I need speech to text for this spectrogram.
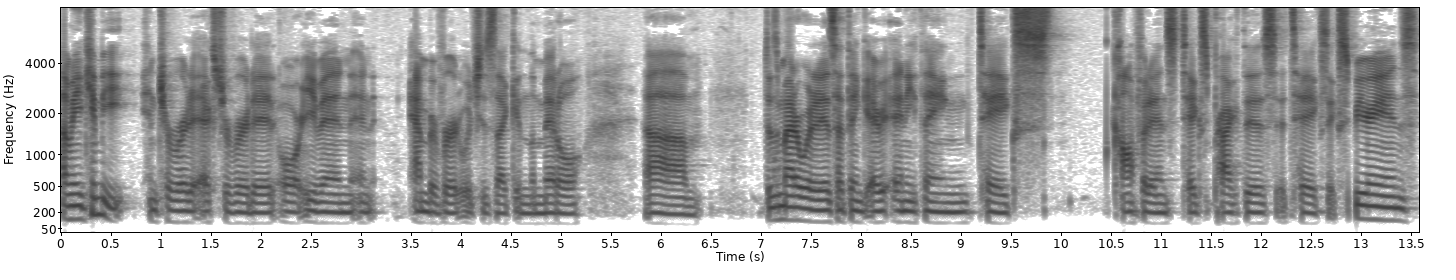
I mean, it can be introverted, extroverted, or even an ambivert, which is like in the middle. Um, doesn't matter what it is. I think anything takes confidence, takes practice, it takes experience.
